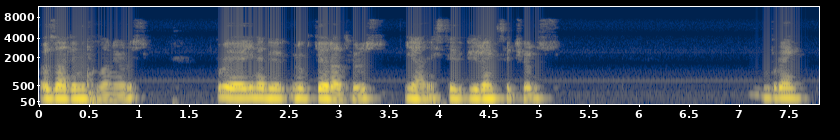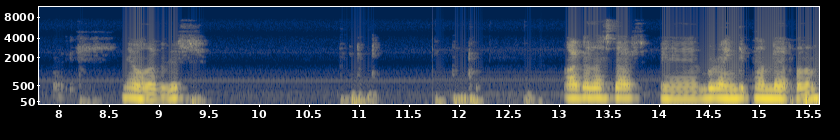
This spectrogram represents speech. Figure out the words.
özelliğini kullanıyoruz. Buraya yine bir mülk değer atıyoruz. Yani istediği bir renk seçiyoruz. Bu renk ne olabilir? Arkadaşlar e, bu rengi pembe yapalım.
